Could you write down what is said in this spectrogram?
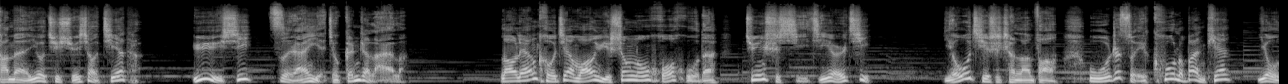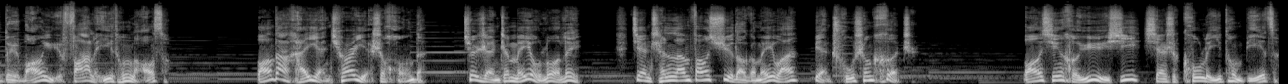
他们又去学校接他，于雨溪自然也就跟着来了。老两口见王宇生龙活虎的，均是喜极而泣，尤其是陈兰芳，捂着嘴哭了半天，又对王宇发了一通牢骚。王大海眼圈也是红的，却忍着没有落泪，见陈兰芳絮叨个没完，便出声喝止。王鑫和于雨溪先是哭了一通鼻子，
